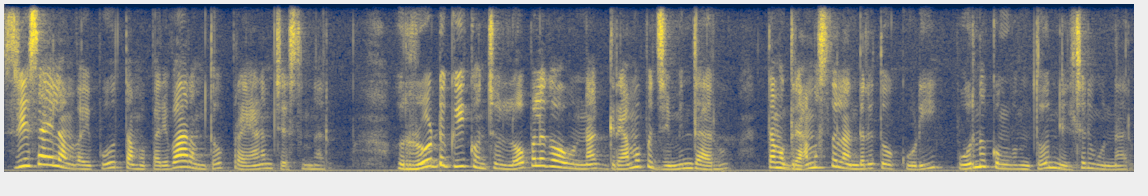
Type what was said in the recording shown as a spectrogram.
శ్రీశైలం వైపు తమ పరివారంతో ప్రయాణం చేస్తున్నారు. రోడ్డుకి కొంచెం లోపలగా ఉన్న గ్రామపు జమీందారు తమ గ్రామస్తులందరితో కూడి పూర్ణ కుంభంతో నిల్చని ఉన్నారు.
